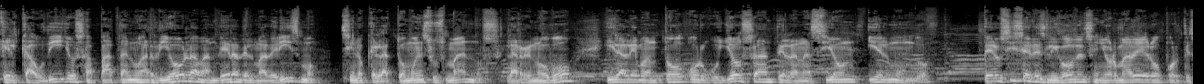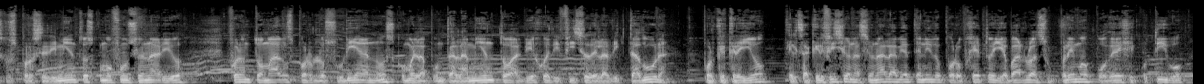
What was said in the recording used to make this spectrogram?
que el caudillo Zapata no arrió la bandera del maderismo, sino que la tomó en sus manos, la renovó y la levantó orgullosa ante la nación y el mundo. Pero sí se desligó del señor Madero porque sus procedimientos como funcionario fueron tomados por los surianos como el apuntalamiento al viejo edificio de la dictadura, porque creyó que el sacrificio nacional había tenido por objeto llevarlo al supremo poder ejecutivo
